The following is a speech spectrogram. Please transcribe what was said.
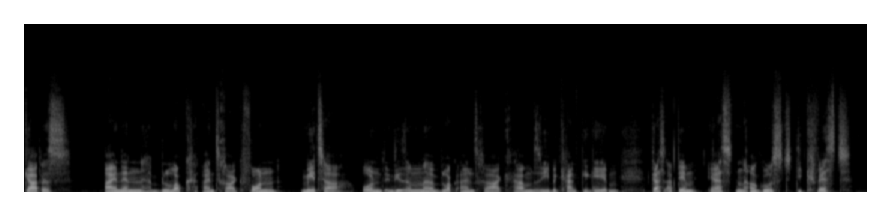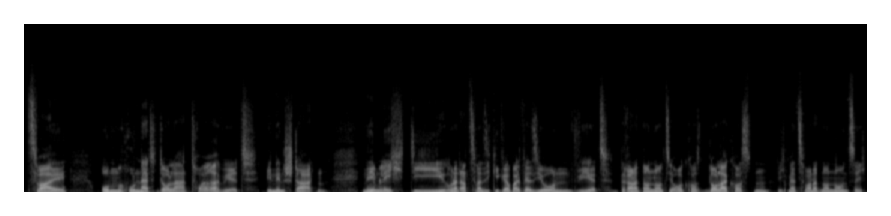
gab es einen Blog-Eintrag von Meta. Und in diesem äh, Blog-Eintrag haben sie bekannt gegeben, dass ab dem 1. August die Quest 2 um 100 Dollar teurer wird in den Staaten. Nämlich die 128 Gigabyte Version wird 399 Euro kost Dollar kosten, nicht mehr 299.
